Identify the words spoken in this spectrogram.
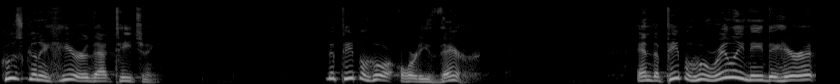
who's going to hear that teaching? The people who are already there. And the people who really need to hear it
